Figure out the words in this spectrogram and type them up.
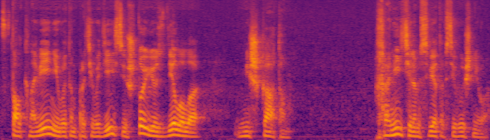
столкновении, в этом противодействии? Что ее сделало мешкатом, хранителем света Всевышнего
